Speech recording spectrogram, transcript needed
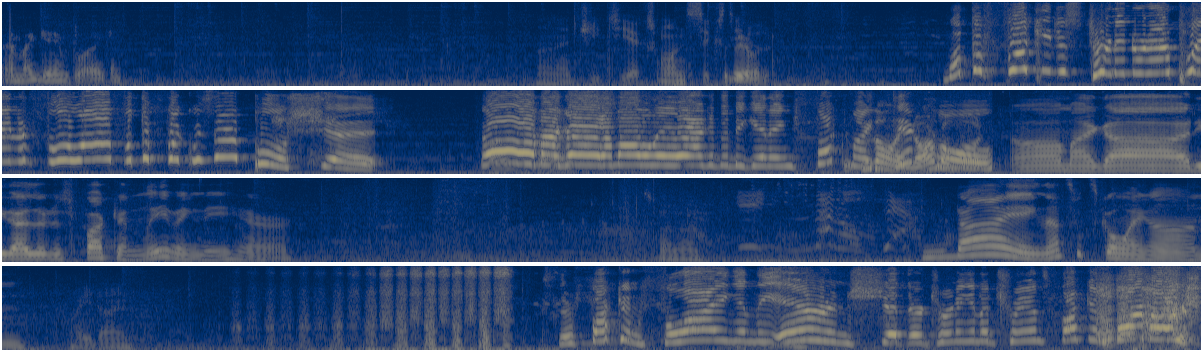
And my game's lagging. On a GTX 160. Should be able dude. What the fuck? He just turned into an airplane and flew off. What the fuck was that bullshit? Oh my god, I'm all the way back at the beginning. Fuck This my is only dick normal hole. mode. Oh my god, you guys are just fucking leaving me here. What's going on? I'm dying. That's what's going on. Why are you dying? They're fucking flying in the air and shit. They're turning into trans fucking formers.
